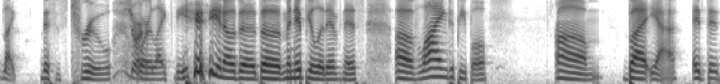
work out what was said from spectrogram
like this is true Sure. or like the you know the the manipulativeness of lying to people um but yeah it the,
